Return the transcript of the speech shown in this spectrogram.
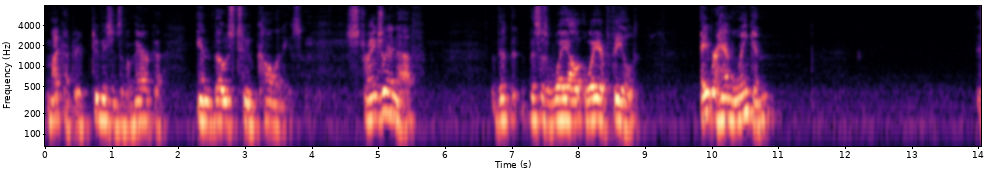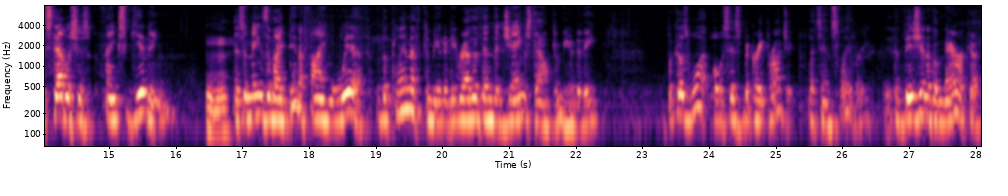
my country, two visions of America in those two colonies. Strangely enough, th- th- this is way out, way afield. Abraham Lincoln establishes Thanksgiving as a means of identifying with the Plymouth community rather than the Jamestown community. Because what? What was his great project? Let's end slavery. The vision of America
